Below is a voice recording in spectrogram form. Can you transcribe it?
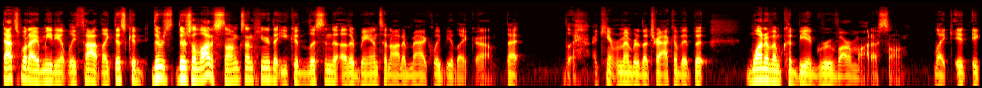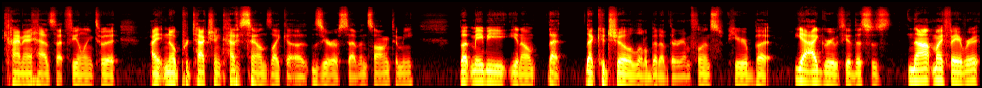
that's what I immediately thought. Like this could there's there's a lot of songs on here that you could listen to other bands and automatically be like, oh, that I can't remember the track of it, but one of them could be a Groove Armada song. Like it it kind of has that feeling to it. I know Protection kind of sounds like a zero seven song to me, but maybe you know that that could show a little bit of their influence here. But yeah, I agree with you. This is not my favorite.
